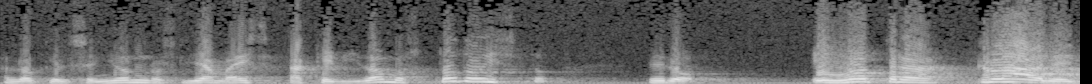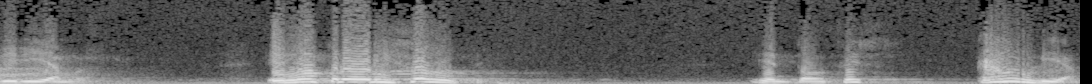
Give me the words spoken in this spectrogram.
A lo que el Señor nos llama es a que vivamos todo esto, pero en otra clave, diríamos, en otro horizonte. Y entonces cambia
